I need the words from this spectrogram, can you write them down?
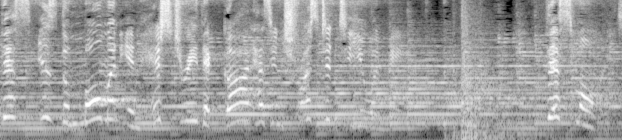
This is the moment in history that God has entrusted to you and me. This moment.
